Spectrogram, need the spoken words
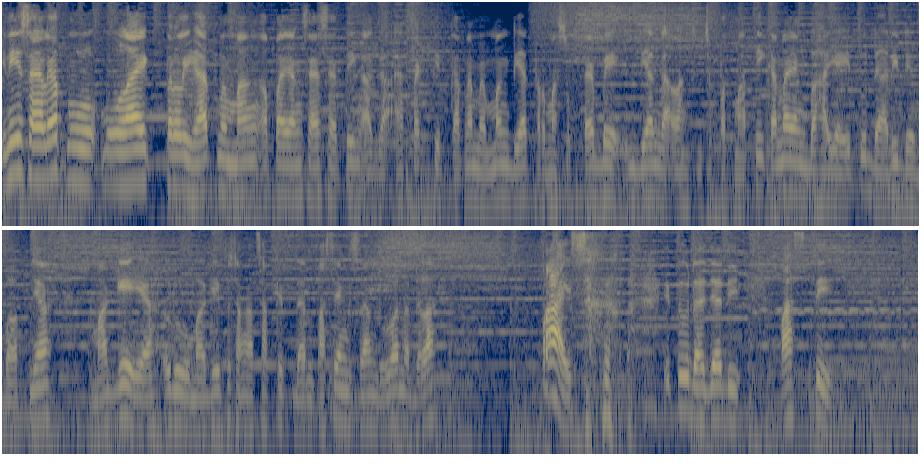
Ini saya lihat mulai terlihat memang apa yang saya setting agak efektif karena memang dia termasuk TB dia nggak langsung cepat mati karena yang bahaya itu dari debuffnya mage ya. Aduh mage itu sangat sakit dan pasti yang diserang duluan adalah price. Itu udah jadi pasti.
